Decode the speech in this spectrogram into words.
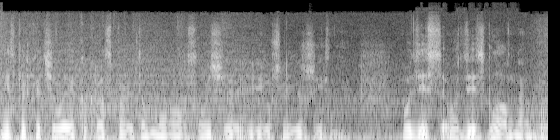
несколько человек как раз по этому случаю и ушли из жизни. Вот здесь, вот здесь главная боль.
